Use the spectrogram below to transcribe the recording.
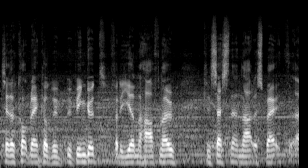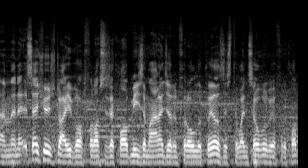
say the cup record, we've, we've, been good for a year and a half now, consistent in that respect. Um, and it's a huge driver for us as a club, me as a manager, and for all the players, is to win silverware for the club.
